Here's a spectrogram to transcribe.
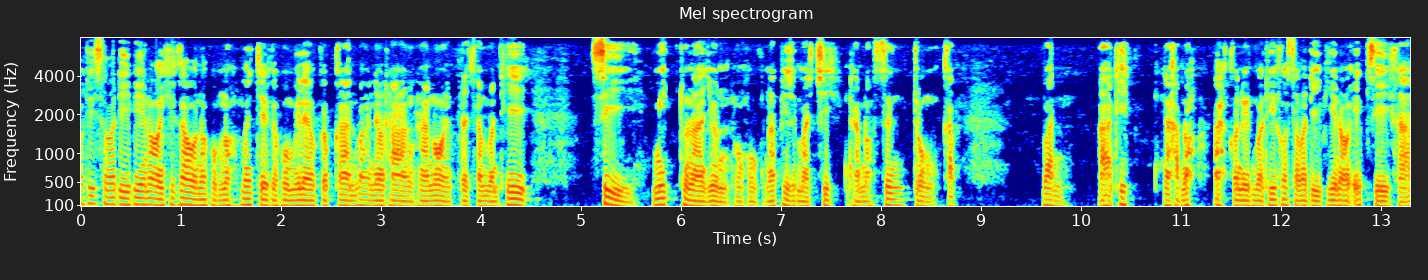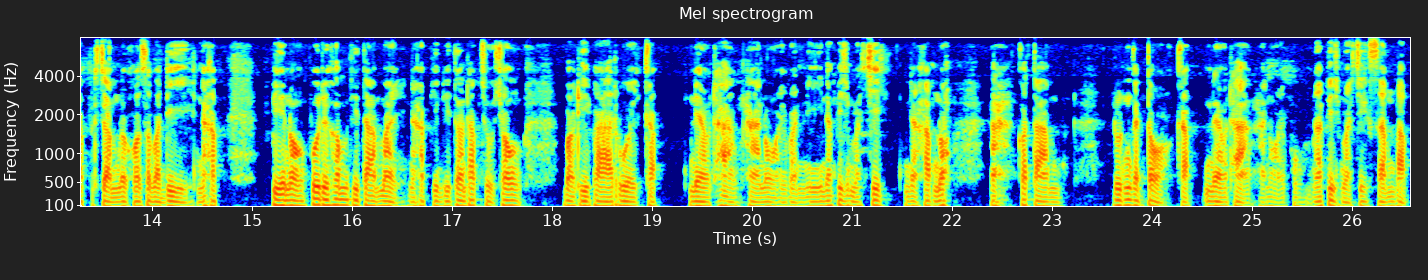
วัที่สวัสดีพี่น้องที่เข้านะผมเนาะไม่เจอกับผมอีกแล้วกับการวางแนวทางฮานอยประจำวันที่ 4 มิถุนายน66นะพี่สมาชิกนะครับเนาะซึ่งตรงกับวันอาทิตย์นะครับเนาะอะก่อนอื่นมาที่ขอสวัสดีพี่น้อง FC ครับประจำแล้วขอสวัสดีนะครับพี่น้องผู้ที่เข้ามาติดตามใหม่นะครับยินดีต้อนรับสู่ช่องบาวทีพารวยกับแนวทางฮานอยวันนี้นะพี่สมาชิกนะครับเนาะอะก็ตามลุ้นกันต่อกับแนวทางฮานอยผมนะพี่สมาชิกสำหรับ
